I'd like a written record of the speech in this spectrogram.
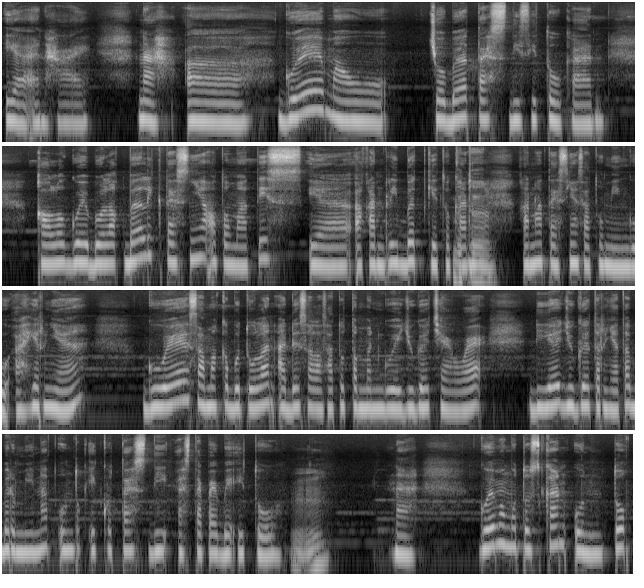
Iya, and hi. Nah, eh gue mau coba tes di situ kan. Kalau gue bolak-balik tesnya otomatis ya akan ribet gitu kan. Betul. Karena tesnya satu minggu. Akhirnya gue sama kebetulan ada salah satu temen gue juga cewek. Dia juga ternyata berminat untuk ikut tes di STPB itu. Mm-mm. Nah, gue memutuskan untuk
